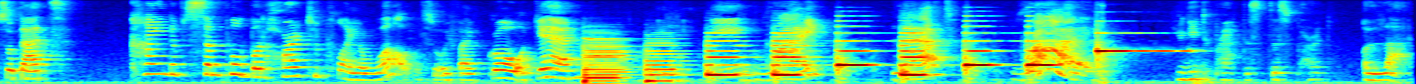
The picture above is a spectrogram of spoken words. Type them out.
So that's kind of simple but hard to play well. So if I go again, E, right, left, right. You need to practice this part a lot.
